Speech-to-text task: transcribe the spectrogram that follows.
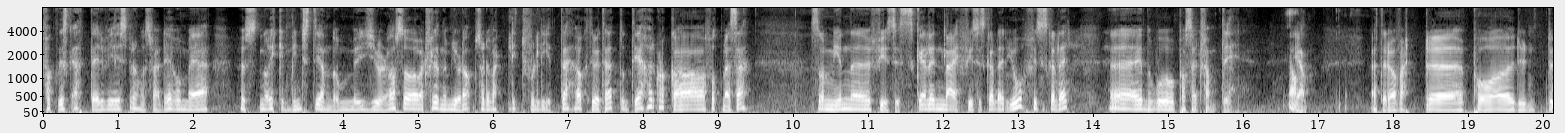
faktisk etter vi sprang oss ferdig, og med høsten, og ikke minst gjennom jula, så i hvert fall gjennom jula, så har det vært litt for lite aktivitet, og det har klokka fått med seg. Så min øh, fysiske, eller nei, fysiske alder, jo, fysiske alder, øh, er nå passert 50 Ja. igjen. Etter å ha vært øh, på rundt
